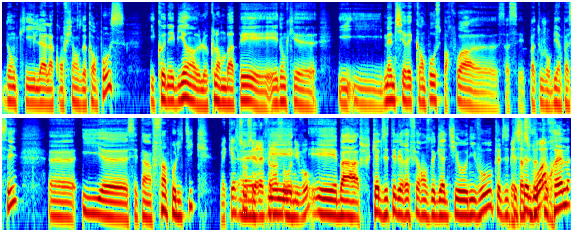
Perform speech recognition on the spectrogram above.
donc il a la confiance de Campos. Il connaît bien le clan Mbappé et, et donc, euh, il- il- même si avec Campos, parfois, euh, ça s'est pas toujours bien passé, euh, il, euh, c'est un fin politique. Mais quelles sont ses Euh, références et- au haut niveau? Et bah, quelles étaient les références de Galtier au haut niveau? Quelles étaient celles de voit. Tourelle?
